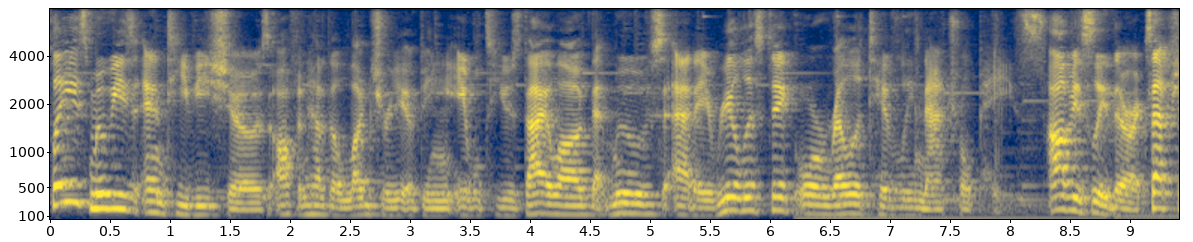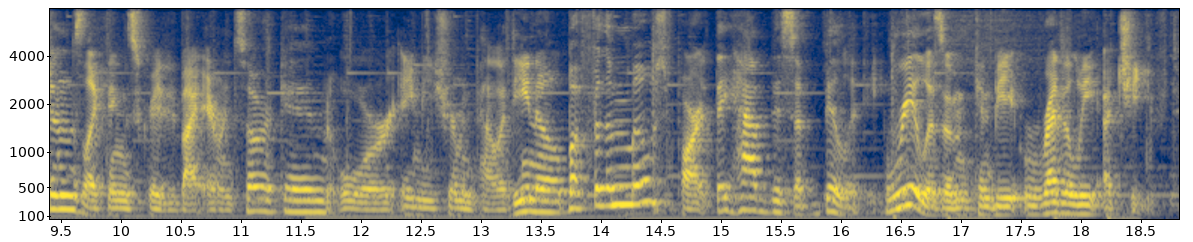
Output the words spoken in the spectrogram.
Plays, movies, and TV shows often have the luxury of being able to use dialogue that moves at a realistic or relatively natural pace. Obviously, there are exceptions, like things created by Aaron Sorkin or Amy Sherman Palladino, but for the most part, they have this ability. Realism can be readily achieved.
